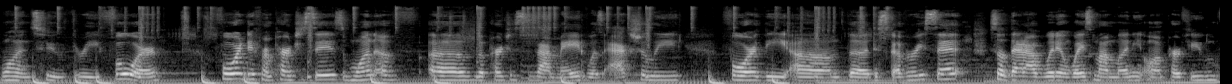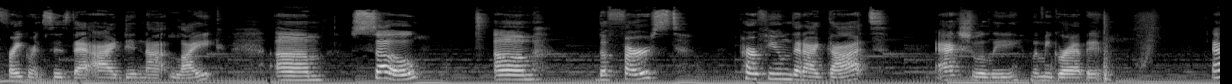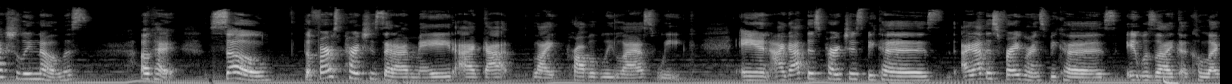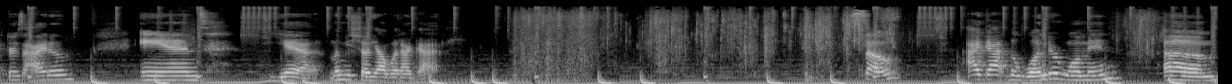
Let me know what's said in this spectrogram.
one, two, three, four, four different purchases. One of, of the purchases I made was actually for the um, the discovery set so that I wouldn't waste my money on perfume fragrances that I did not like. Um, so um, the first perfume that I got, actually, let me grab it. Actually, no, let's, okay. So the first purchase that I made, I got like probably last week. And I got this purchase because I got this fragrance because it was like a collector's item. And yeah, let me show y'all what I got. So I got the Wonder Woman um,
